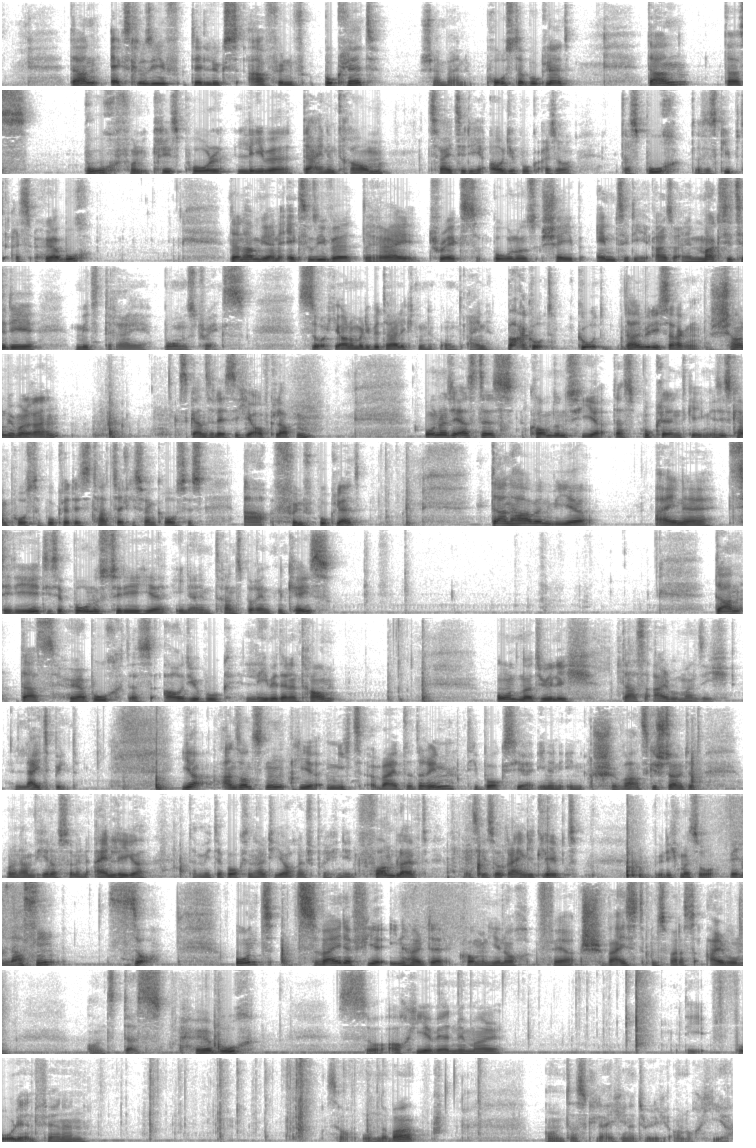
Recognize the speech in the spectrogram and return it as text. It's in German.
Dann exklusiv Deluxe A5 Booklet, scheinbar ein Poster-Booklet. Dann das Buch von Chris Pohl, Lebe deinen Traum, 2 CD Audiobook, also das Buch, das es gibt, als Hörbuch. Dann haben wir eine exklusive 3 Tracks Bonus Shape MCD, also eine Maxi-CD mit drei Bonus-Tracks. So, hier auch nochmal die Beteiligten und ein Barcode. Gut, dann würde ich sagen, schauen wir mal rein. Das Ganze lässt sich hier aufklappen. Und als erstes kommt uns hier das Booklet entgegen. Es ist kein Poster-Booklet, es ist tatsächlich so ein großes A5-Booklet. Dann haben wir eine CD, diese Bonus-CD hier in einem transparenten Case. Dann das Hörbuch, das Audiobook Lebe deinen Traum. Und natürlich das Album an sich, Leitbild. Ja, ansonsten hier nichts weiter drin. Die Box hier innen in schwarz gestaltet. Und dann haben wir hier noch so einen Einleger, damit der Boxinhalt hier auch entsprechend in Form bleibt. Der ist hier so reingeklebt würde ich mal so belassen. So. Und zwei der vier Inhalte kommen hier noch verschweißt, und zwar das Album und das Hörbuch. So, auch hier werden wir mal die Folie entfernen. So, wunderbar. Und das gleiche natürlich auch noch hier.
